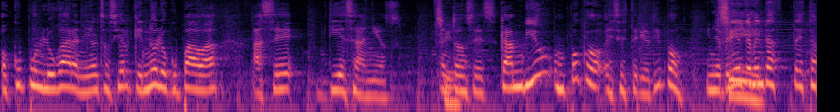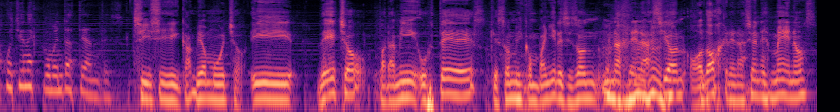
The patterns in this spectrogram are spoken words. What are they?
ocupa un lugar a nivel social que no lo ocupaba hace 10 años. Sí. Entonces, ¿cambió un poco ese estereotipo? Independientemente de estas cuestiones que comentaste antes. Sí, sí, cambió mucho. Y de hecho, para mí, ustedes, que son mis compañeros y son una generación o dos generaciones menos,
